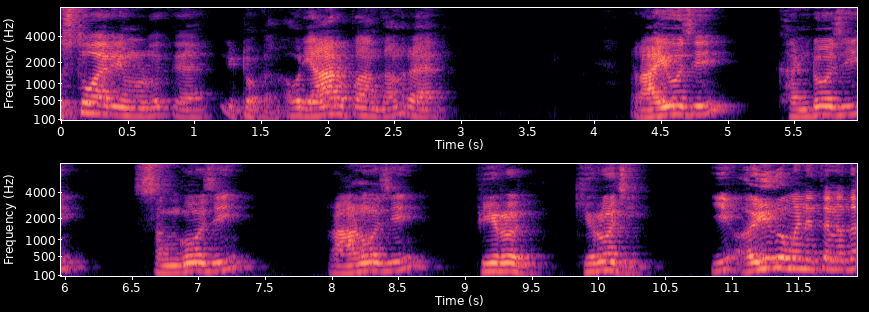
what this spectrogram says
ಉಸ್ತುವಾರಿ ನೋಡೋಕ್ಕೆ ಇಟ್ಟೋಕಲ್ಲ ಅವ್ರು ಯಾರಪ್ಪ ಅಂತಂದ್ರೆ ರಾಯೋಜಿ, ಖಂಡೋಜಿ, ಸಂಗೋಜಿ, ರಾಣೋಜಿ, ಪಿರೋ ಕಿರೋಜಿ ಈ ಐದು ಮನೆತನದ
